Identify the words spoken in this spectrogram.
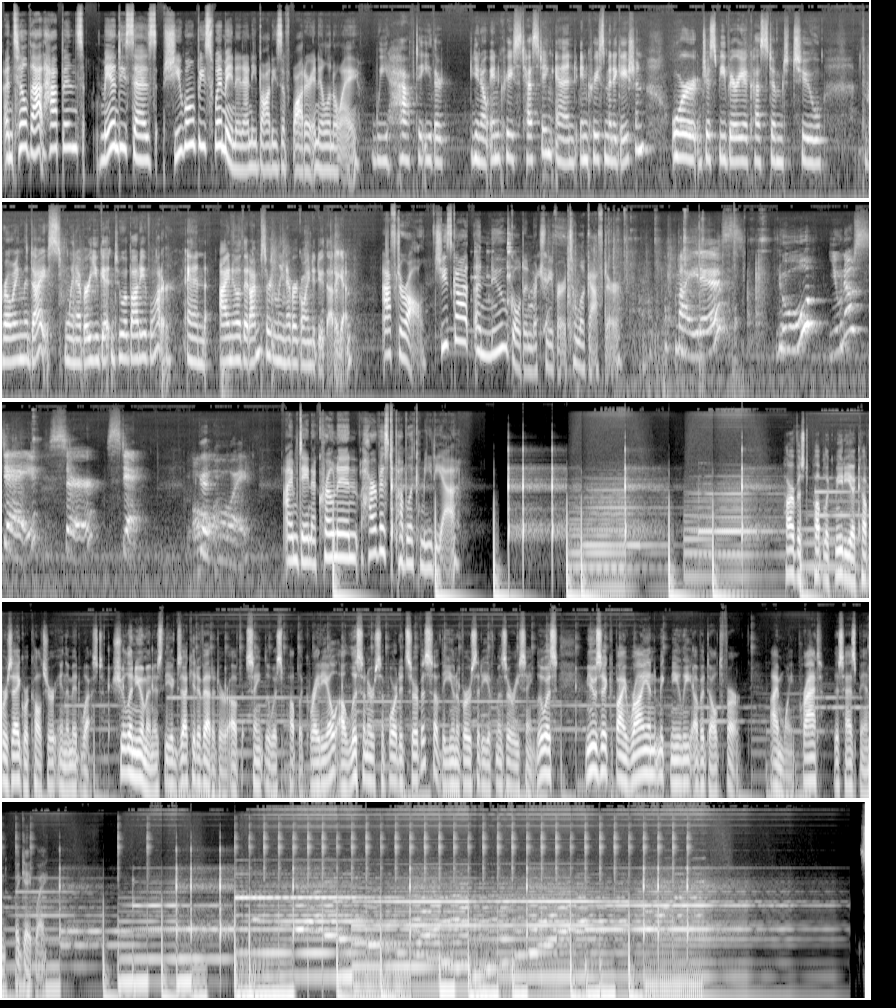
Until that happens, Mandy says she won't be swimming in any bodies of water in Illinois. We have to either you know increase testing and increase mitigation or just be very accustomed to throwing the dice whenever you get into a body of water and i know that i'm certainly never going to do that again after all, she's got a new golden retriever to look after. Midas? No, you know stay, sir. Stay. Good oh. boy. I'm Dana Cronin, Harvest Public Media. Harvest Public Media covers agriculture in the Midwest. Shula Neuman is the executive editor of St. Louis Public Radio, a listener supported service of the University of Missouri St. Louis. Music by Ryan McNeely of Adult Fur. I'm Wayne Pratt. This has been The Gateway.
